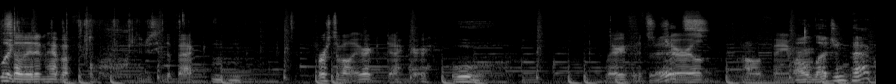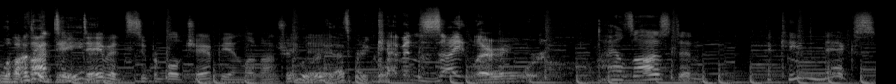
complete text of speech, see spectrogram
like, so they didn't have a. Did you see the back? Mm-hmm. First of all, Eric Decker, ooh, Larry Fitzgerald, Hall of Famer. all legend pack. Lavonte, Lavonte David. David. Super Bowl champion Lavonte Rookie, David. That's pretty cool. Kevin Zeitler, Miles Austin, Hakeem Nicks.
